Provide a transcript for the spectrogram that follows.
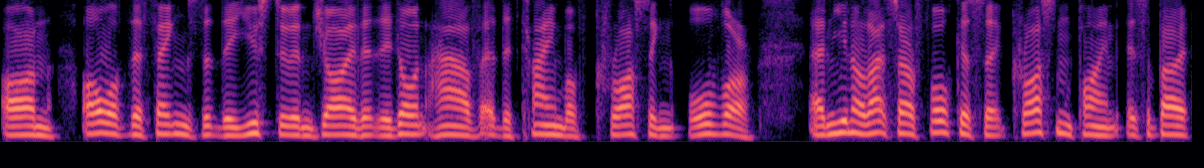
on all of the things that they used to enjoy that they don't have at the time of crossing over. And, you know, that's our focus at Crossing Point. It's about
